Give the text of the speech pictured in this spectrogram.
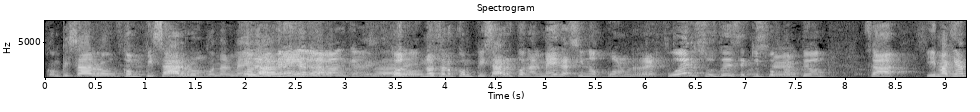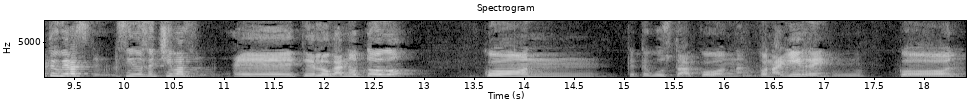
Con Pizarro. con Pizarro, Con Almeida. con Almeida en la banca. con- no solo con Pizarro y con Almeida, sino con refuerzos de ese equipo campeón. O sea, imagínate hubieras sido ese Chivas eh, que lo ganó todo con, ¿qué te gusta? Con, con Aguirre, con,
